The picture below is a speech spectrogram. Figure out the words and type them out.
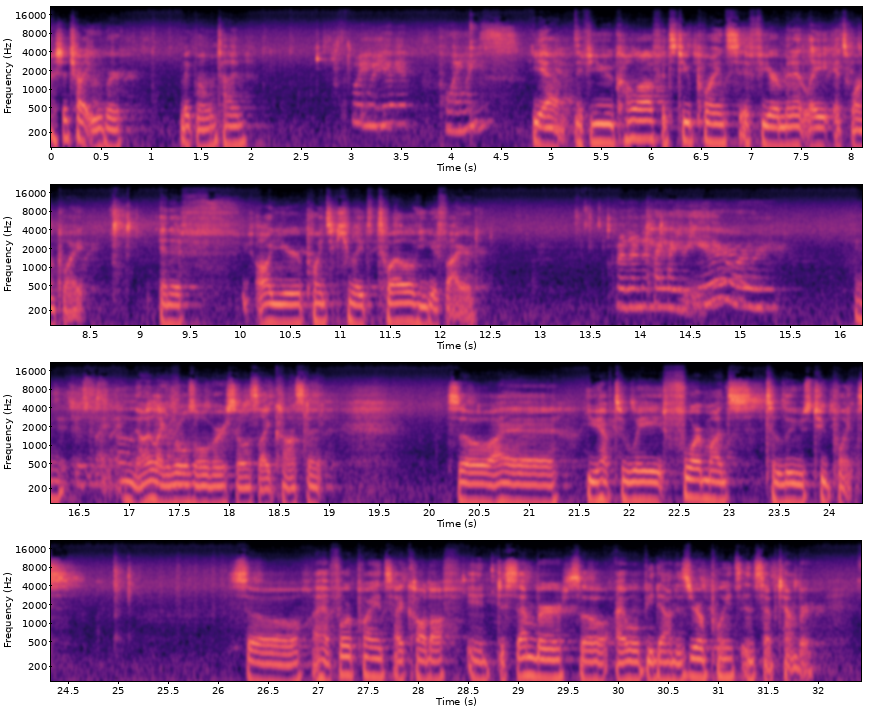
I should try Uber. Make my own time. Wait, you get points? Yeah, if you call off, it's two points. If you're a minute late, it's one point. And if all your points accumulate to 12, you get fired. For the entire year, or is it just like, oh, No, it like oh. rolls over, so it's like constant. So I, you have to wait four months to lose two points. So I have four points. I called off in December, so I will be down to zero points in September.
